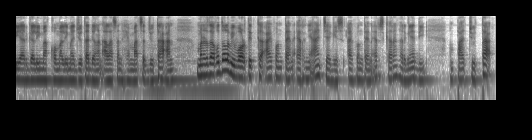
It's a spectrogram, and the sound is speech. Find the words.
di harga 5,5 juta dengan alasan hemat sejutaan, menurut aku tuh lebih worth it ke iPhone 10R-nya aja, guys. iPhone 10R sekarang harganya di 4 juta.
